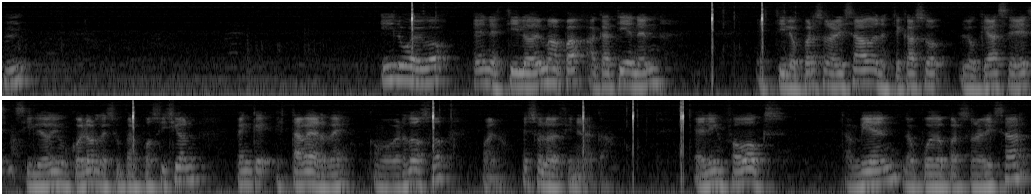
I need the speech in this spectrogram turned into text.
¿Mm? y luego en estilo de mapa, acá tienen estilo personalizado, en este caso lo que hace es, si le doy un color de superposición, ven que está verde, como verdoso, bueno, eso lo definen acá. El infobox también lo puedo personalizar.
